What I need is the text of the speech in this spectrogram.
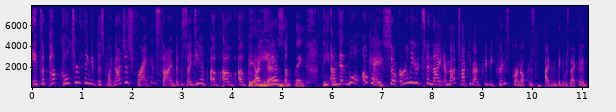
It's a pop culture thing at this point not just frankenstein but this idea of of of, of The creating undead. something. The undead well okay so earlier tonight i'm not talking about creepy critics corner because i didn't think it was that good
